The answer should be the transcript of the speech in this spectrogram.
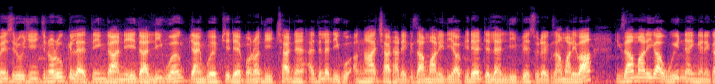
မယ်ဆိုလို့ချင်းကျွန်တော်တို့ကလပ်တင်ကနေဒါ League 1ပြိုင်ပွဲဖြစ်တဲ့ပေါ့နော်ဒီ Charlton Athletic ကိုအငှားချထားတဲ့ကစားမလေးတစ်ယောက်ဖြစ်တဲ့ Dylan Leavitt ဆိုတဲ့ကစားမလေးပါ ဒီကစားမလေးကဝေးနိုင်ငံက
